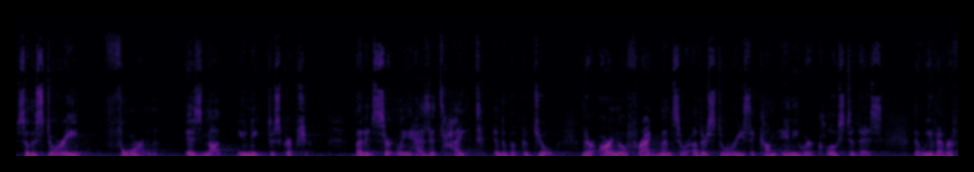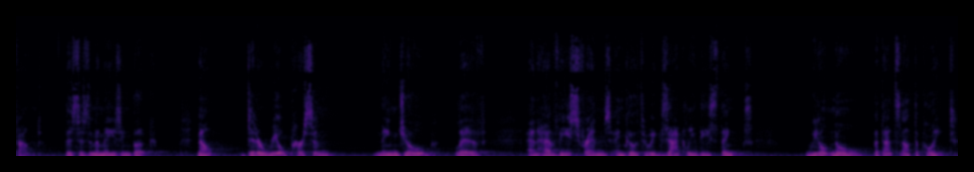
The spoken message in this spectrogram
So the story form is not unique to Scripture, but it certainly has its height in the book of Job. There are no fragments or other stories that come anywhere close to this that we've ever found. This is an amazing book. Now, did a real person named Job live? And have these friends and go through exactly these things? We don't know, but that's not the point.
